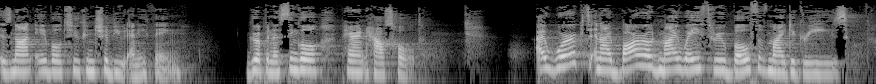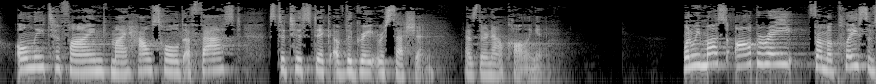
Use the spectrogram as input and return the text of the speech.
is not able to contribute anything. Grew up in a single parent household. I worked and I borrowed my way through both of my degrees, only to find my household a fast statistic of the Great Recession as they're now calling it. When we must operate from a place of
